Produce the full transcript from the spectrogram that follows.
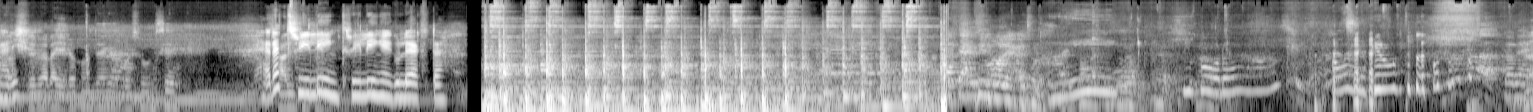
রাত্রেবেলা এরকম জায়গায় বসে বসে একটা থ্রিলিং থ্রিলিং এগুলো একটা। Hey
